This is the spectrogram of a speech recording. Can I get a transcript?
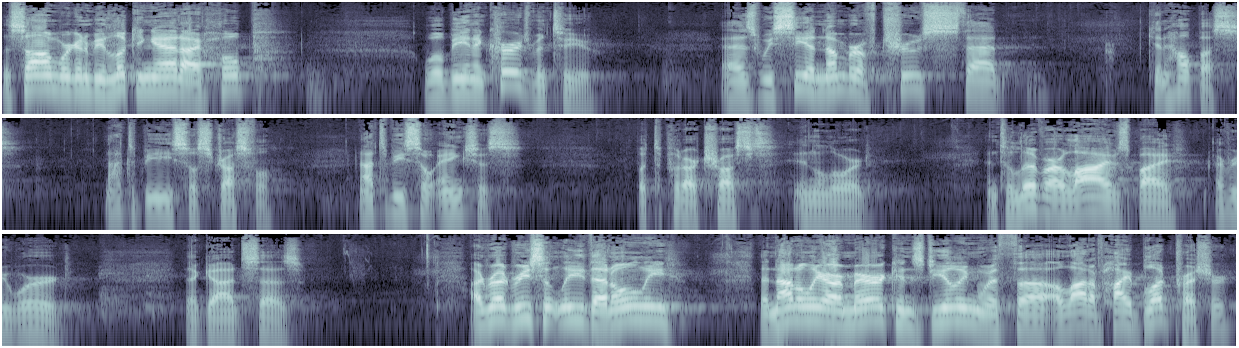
The psalm we're going to be looking at, I hope, will be an encouragement to you as we see a number of truths that can help us not to be so stressful, not to be so anxious, but to put our trust in the Lord and to live our lives by every word that God says. I read recently that only that not only are Americans dealing with uh, a lot of high blood pressure,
